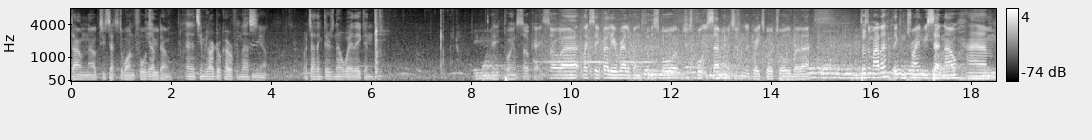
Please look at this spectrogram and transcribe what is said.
down now two sets to one, four two Yep. down. And it's gonna be hard to recover from this. Yeah. Which I think there's no way they can Eight points. Okay, so uh, like I say, fairly irrelevant for the score, which is 47, which isn't a great score at all, but uh, doesn't matter. They can try and reset now. Um,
